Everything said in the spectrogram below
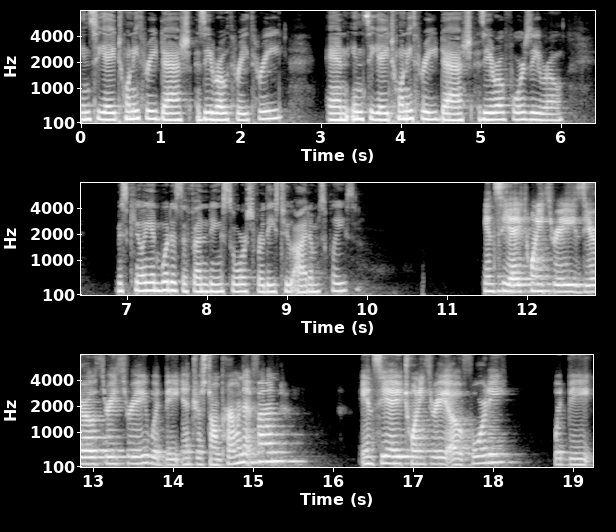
NCA twenty-three 33 and NCA twenty-three 40 Ms. Killian, what is the funding source for these two items, please? NCA twenty-three zero three three would be interest on permanent fund. NCA twenty-three oh forty would be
